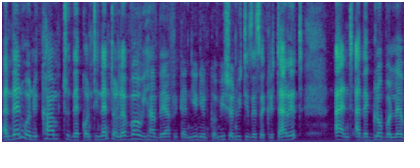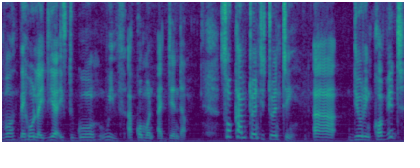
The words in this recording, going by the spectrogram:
And then when we come to the continental level, we have the African Union Commission, which is a secretariat. And at the global level, the whole idea is to go with a common agenda. So come 2020, uh, during COVID,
